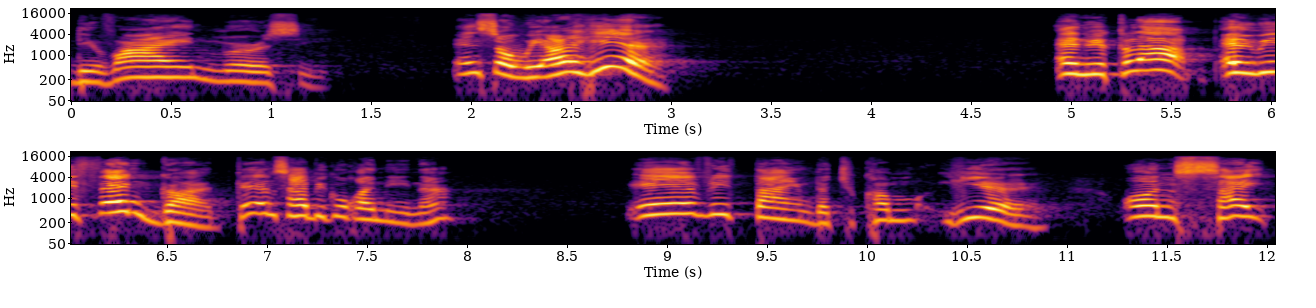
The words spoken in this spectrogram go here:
divine mercy. And so we are here. And we clap. And we thank God. Kaya ang sabi ko kanina, Every time that you come here, on-site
